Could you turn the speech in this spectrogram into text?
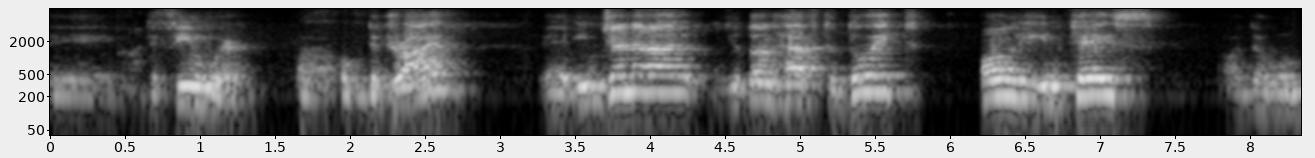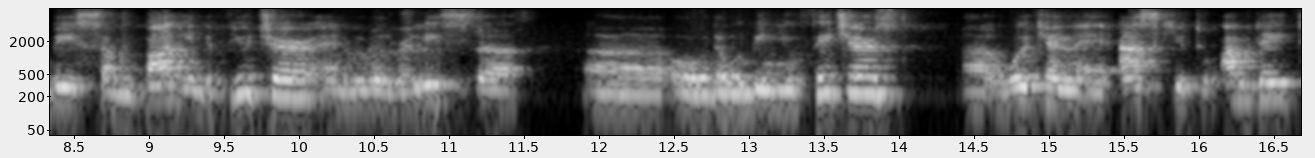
uh, the firmware uh, of the drive. in general, you don't have to do it only in case there will be some bug in the future and we will release or there will be new features, we can uh, ask you to update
